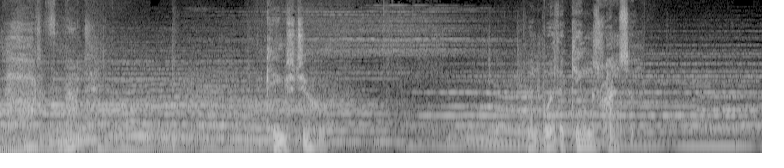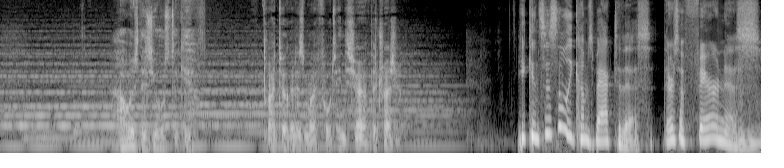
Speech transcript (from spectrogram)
The heart of the Mountain. The king's jewel. And worth a king's ransom. How is this yours to give? I took it as my 14th share of the treasure. He consistently comes back to this. There's a fairness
